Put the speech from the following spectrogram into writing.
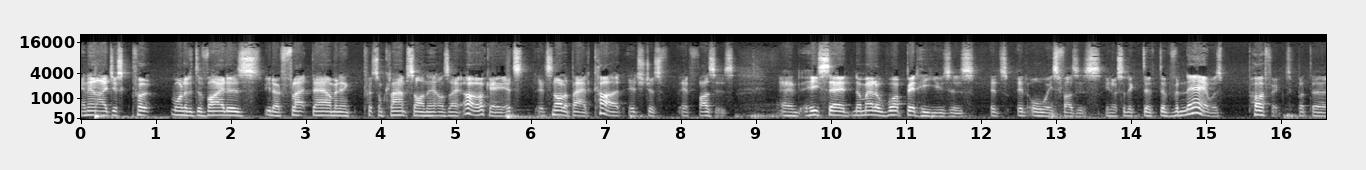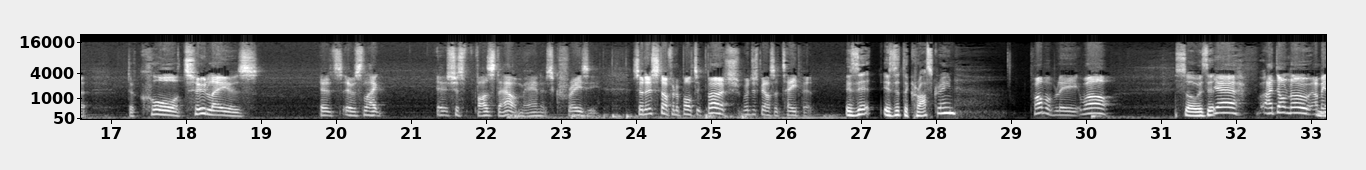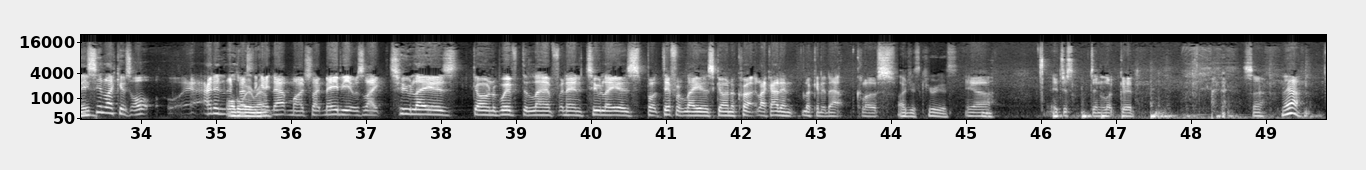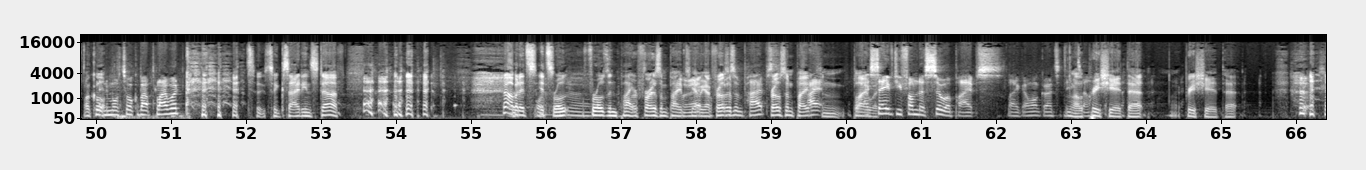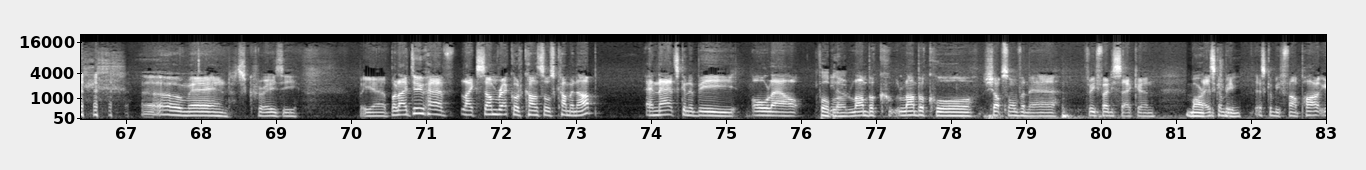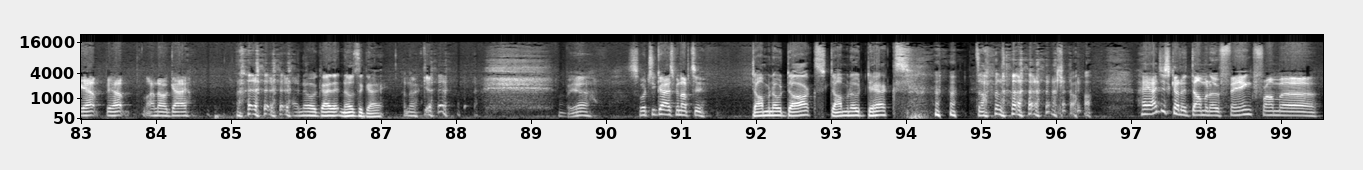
and then I just put one of the dividers, you know, flat down, and then put some clamps on it. I was like, oh, okay, it's it's not a bad cut. It's just it fuzzes. And he said, no matter what bit he uses, it's it always fuzzes. You know, so the the, the veneer was perfect, but the the core two layers, it's it was like it's just fuzzed out, man. It's crazy. So this stuff with the Baltic birch, we'll just be able to tape it. Is it is it the cross grain? Probably. Well, So is it? yeah, I don't know. I mean, Maybe- it seemed like it was all. I didn't All investigate that much. Like maybe it was like two layers going with the length, and then two layers, but different layers going across. Like I didn't look at it that close. I'm just curious. Yeah, hmm. it just didn't look good. So yeah. well, cool. Any more talk about plywood? It's, it's exciting stuff. no, but it's Or it's fro- mm. frozen or pipes. frozen pipes. Yeah, we got frozen frozen pipes. frozen pipes I- and I saved you from the sewer pipes. Like I won't go into detail. I'll appreciate that. I appreciate that. Oh man, it's crazy. But yeah, but I do have like some record consoles coming up, and that's going to be all out, Full you know, blown. lumber lumber core, shop sawn veneer, three thirty second. Mark It's gonna be it's gonna be fun. Park, yep, yep. I know a guy. I know a guy that knows a guy. I know but yeah. So what you guys been up to? Domino docks, domino decks. Domino. hey, I just got a domino thing from uh,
